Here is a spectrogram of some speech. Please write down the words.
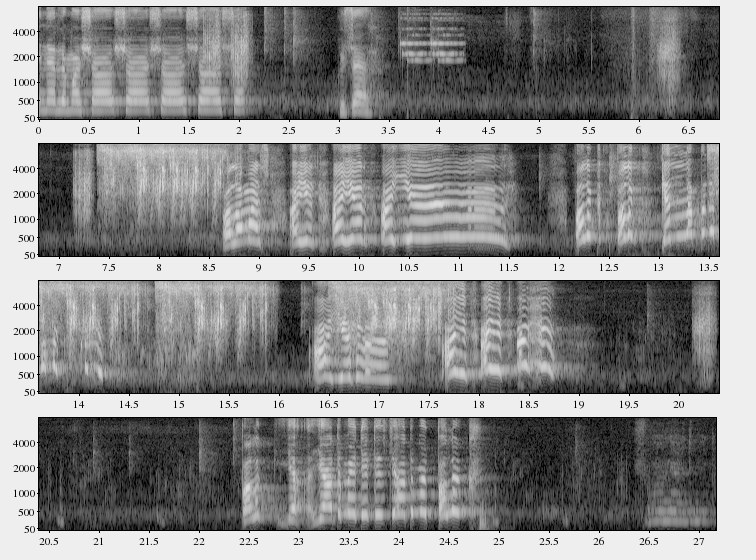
inelim aşağı aşağı aşağı aşağı aşağı. Güzel. Olamaz. Hayır, hayır, hayır. Balık, balık. Gel lan buraya balık. Hayır. Hayır. Hayır, hayır, hayır. Balık ya- yardım et Ediz yardım et balık. Şu an yardım edin.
